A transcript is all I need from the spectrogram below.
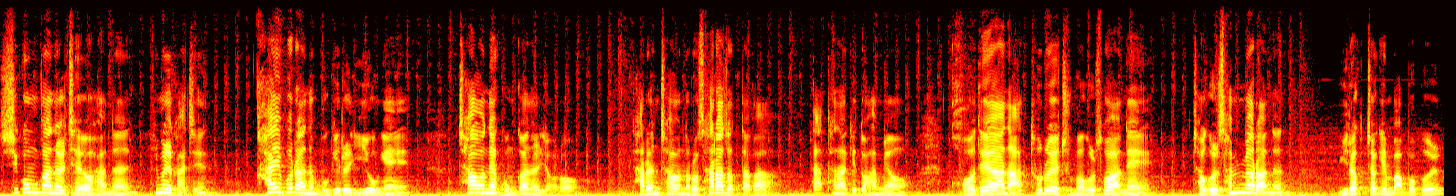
시공간을 제어하는 힘을 가진 카이브라는 무기를 이용해 차원의 공간을 열어 다른 차원으로 사라졌다가 나타나기도 하며 거대한 아토르의 주먹을 소환해 적을 섬멸하는 위력적인 마법을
